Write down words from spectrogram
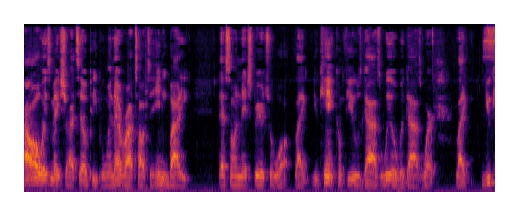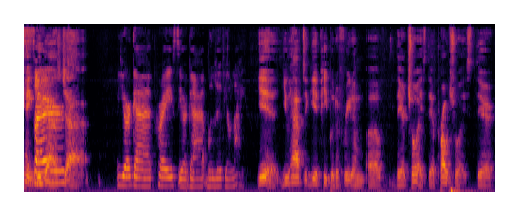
I always make sure I tell people whenever I talk to anybody that's on their spiritual walk, like, you can't confuse God's will with God's work. Like, you can't do God's job. Your God, praise your God, but live your life. yeah, you have to give people the freedom of their choice, their pro-choice, their,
